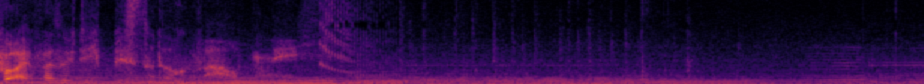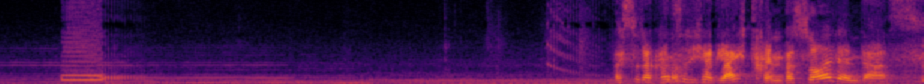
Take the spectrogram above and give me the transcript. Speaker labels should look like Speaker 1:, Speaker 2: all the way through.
Speaker 1: So eifersüchtig bist du doch überhaupt nicht. Weißt du, da kannst du dich ja gleich trennen. Was soll denn das?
